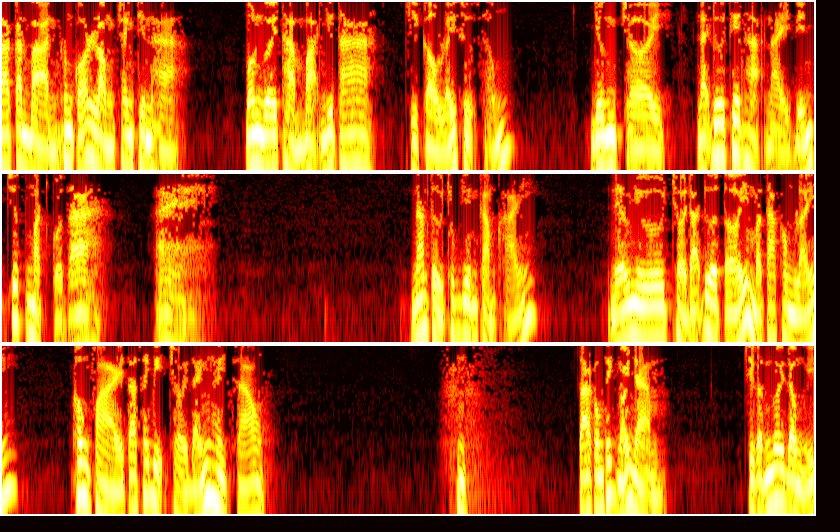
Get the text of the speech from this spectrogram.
Ta căn bản không có lòng tranh thiên hạ, một người thảm bại như ta chỉ cầu lấy sự sống. Nhưng trời lại đưa thiên hạ này đến trước mặt của ta. Ai... Nam tử trung niên cảm khái, nếu như trời đã đưa tới mà ta không lấy, không phải ta sẽ bị trời đánh hay sao? ta không thích nói nhảm, chỉ cần ngươi đồng ý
